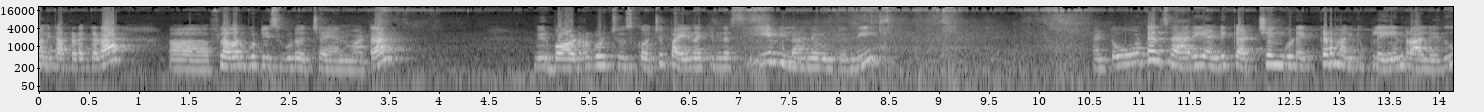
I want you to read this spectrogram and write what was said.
మనకి అక్కడక్కడ ఫ్లవర్ బుటీస్ కూడా వచ్చాయన్నమాట. మీరు బార్డర్ కూడా చూసుకోవచ్చు. పైన కింద సేమ్ ఇలానే ఉంటుంది. అండ్ టోటల్ శారీ అండి కట్చెంగ్ కూడా ఎక్కడ మనకి ప్లెయిన్ రాలేదు.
